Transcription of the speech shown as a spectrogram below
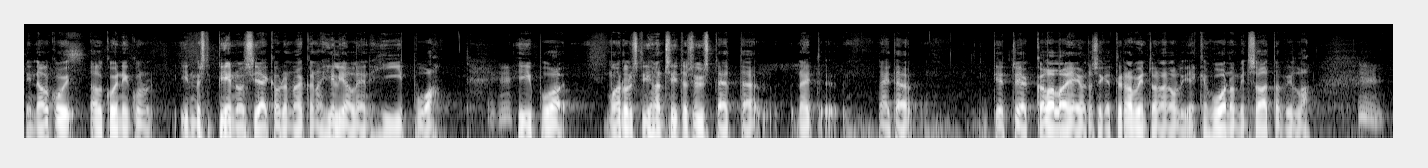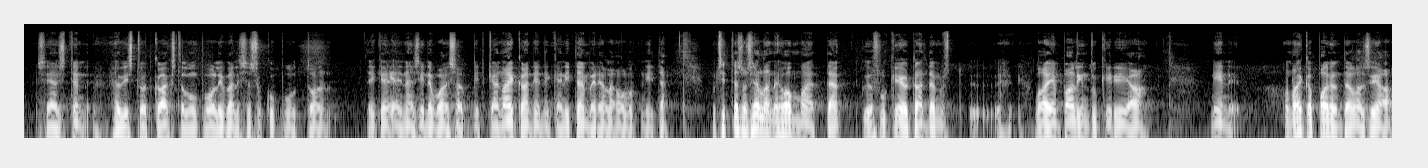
niin alkoi, alkoi niin kuin ilmeisesti pienoisjääkauden aikana hiljalleen hiipua. Mm-hmm. hiipua mahdollisesti ihan siitä syystä, että näitä, näitä tiettyjä kalalajeja, joita se käytti ravintona, oli ehkä huonommin saatavilla. Mm. Sehän sitten hävisi 1800-luvun puolivälissä sukupuuttoon, eikä enää siinä vaiheessa pitkään aikaan tietenkään Itämerellä ollut niitä. Mutta sitten tässä on sellainen homma, että jos lukee jotain tämmöistä laajempaa lintukirjaa, niin on aika paljon tällaisia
